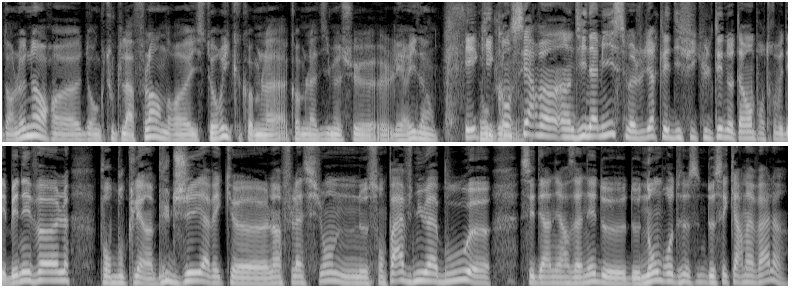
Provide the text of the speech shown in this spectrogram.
dans le nord. Donc toute la Flandre historique, comme l'a comme l'a dit Monsieur Léridan. Et qui conserve un, un, dynamisme. Je veux dire que les difficultés, notamment pour trouver des bénévoles, pour boucler un budget avec euh, l'inflation, ne sont pas venues à bout euh, ces dernières années de, de nombre de, de ces carnavals?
